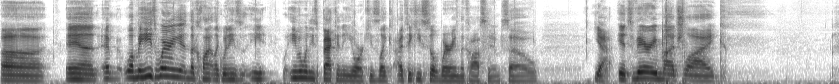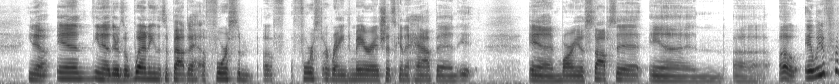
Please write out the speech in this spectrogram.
Uh, and, and well, I mean, he's wearing it in the client like when he's he, even when he's back in New York, he's like I think he's still wearing the costume. So, yeah, it's very much like you know, and you know, there's a wedding that's about to a forced a forced arranged marriage that's going to happen. It and Mario stops it, and uh, oh, and we for-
